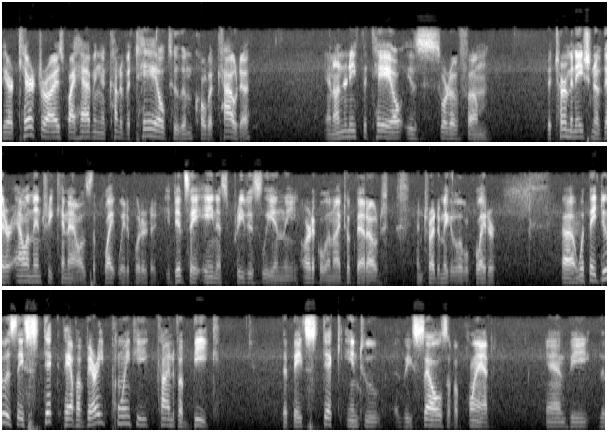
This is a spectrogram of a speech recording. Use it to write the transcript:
they're characterized by having a kind of a tail to them called a cauda, and underneath the tail is sort of um, the termination of their alimentary canal is the polite way to put it. It, it did say anus previously in the article, and I took that out and tried to make it a little politer. Uh, what they do is they stick. They have a very pointy kind of a beak that they stick into the cells of a plant, and the the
